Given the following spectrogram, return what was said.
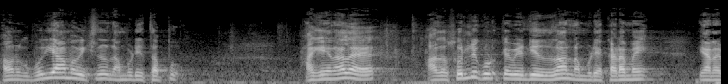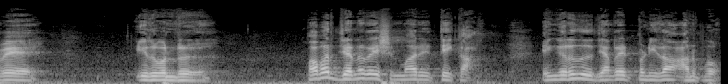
அவனுக்கு புரியாமல் வச்சது நம்முடைய தப்பு. ஆகையினால் அதை சொல்லிக் கொடுக்க வேண்டியது தான் நம்முடைய கடமை. எனவே இது ஒன்று. பவர் ஜெனரேஷன் மாதிரி டீக்கா. இங்கிருந்து ஜெனரேட் பண்ணி தான் அனுப்பும்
